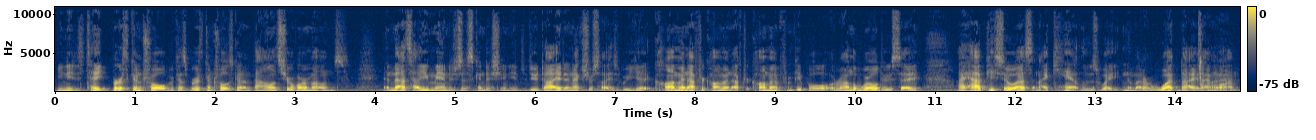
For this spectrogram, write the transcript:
You need to take birth control because birth control is going to balance your hormones. And that's how you manage this condition. You need to do diet and exercise. We get comment after comment after comment from people around the world who say, I have PCOS and I can't lose weight no matter what diet I'm on.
